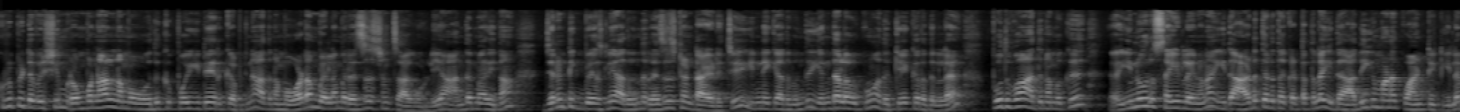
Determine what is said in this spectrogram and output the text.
குறிப்பிட்ட விஷயம் ரொம்ப நாள் நம்ம ஒதுக்கு போய்கிட்டே இருக்குது அப்படின்னா அது நம்ம உடம்பு எல்லாமே ரெசிஸ்டன்ஸ் ஆகும் இல்லையா? அந்த மாதிரி தான் ஜெனட்டிக் பேஸ்லேயே அது வந்து ரெசிஸ்டன்ட் ஆகிடுச்சு இன்றைக்கி அது வந்து எந்த அளவுக்கும் அது கேட்குறதில்ல பொதுவாக அது நமக்கு இன்னொரு சைடில் என்னென்னா இது அடுத்தடுத்த கட்டத்தில் இது அதிகமான குவான்டிட்டியில்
